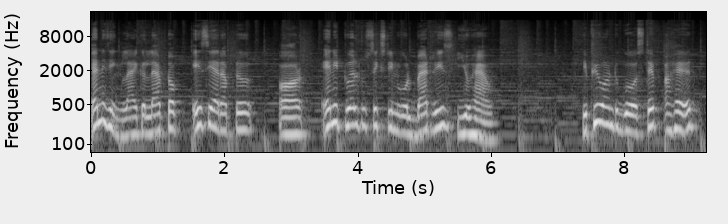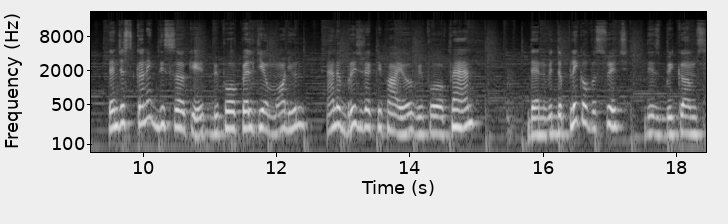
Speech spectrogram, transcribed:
anything like a laptop AC adapter or any 12 to 16 volt batteries you have. If you want to go a step ahead, then just connect this circuit before Peltier module and a bridge rectifier before fan. Then with the flick of a switch, this becomes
